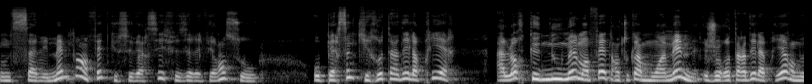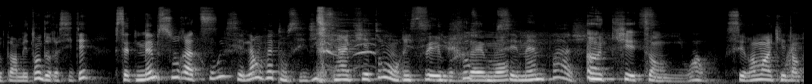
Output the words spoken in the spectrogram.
on ne savait même pas en fait que ce verset faisait référence aux, aux personnes qui retardaient leur prière. Alors que nous-mêmes, en fait, en tout cas moi-même, je retardais la prière en me permettant de réciter cette même sourate. Oui, c'est là en fait on s'est dit c'est inquiétant, on récite des choses vraiment sait même pas. Inquiétant. C'est- vraiment inquiétant. Ouais.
